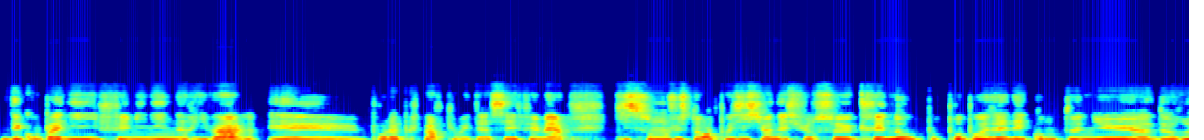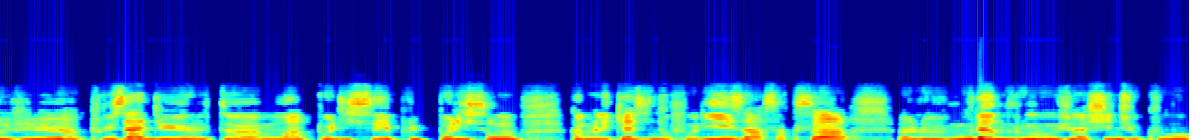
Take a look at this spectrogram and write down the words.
des compagnies féminines rivales, et pour la plupart qui ont été assez éphémères, qui sont justement positionnées sur ce créneau pour proposer des contenus de revues plus adultes, moins polissés, plus polissons, comme les Casino Folies à Asakusa, le Moulin Rouge à Shinjuku,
